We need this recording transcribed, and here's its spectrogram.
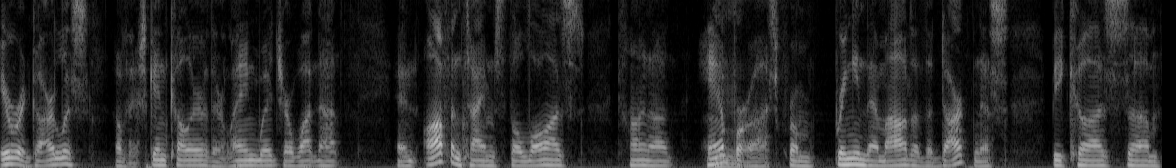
irregardless of their skin color, their language, or whatnot. And oftentimes the laws kind of hamper us from bringing them out of the darkness because um,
